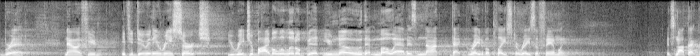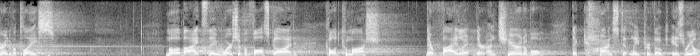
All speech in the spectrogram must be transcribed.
bread. Now, if you if you do any research, you read your Bible a little bit, you know that Moab is not that great of a place to raise a family. It's not that great of a place. Moabites, they worship a false god called Chemosh. They're violent, they're uncharitable, they constantly provoke Israel.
